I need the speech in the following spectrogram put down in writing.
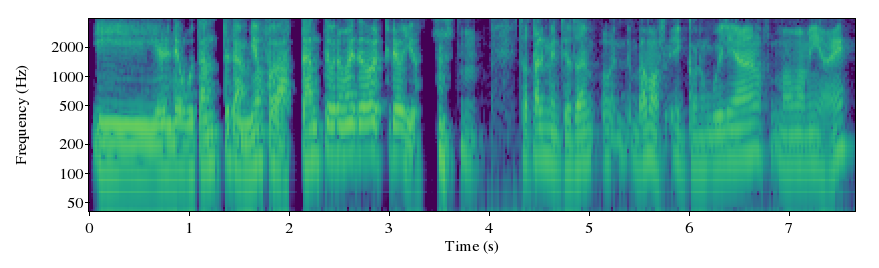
y el debutante también fue bastante prometedor, creo yo. Mm, totalmente, vamos, y con un Williams, mamá mía, ¿eh?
